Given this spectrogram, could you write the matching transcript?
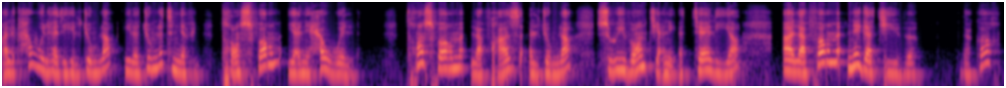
قالك حول هذه الجملة إلى جملة النفي. ترانسفورم يعني حول. ترانسفورم لا فراز الجملة سويفونت يعني التالية à فورم نيجاتيف négative.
